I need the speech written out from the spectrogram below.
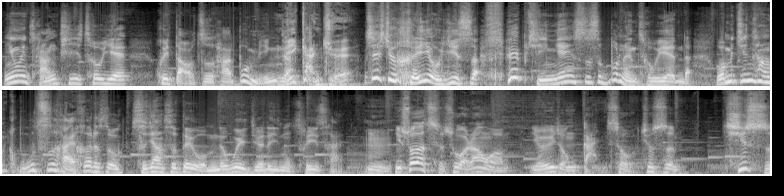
因为长期抽烟会导致他不敏感、没感觉，这就很有意思。哎，品烟师是不能抽烟的。我们经常胡吃海喝的时候，实际上是对我们的味觉的一种摧残。嗯，你说到此处，让我有一种感受，就是其实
